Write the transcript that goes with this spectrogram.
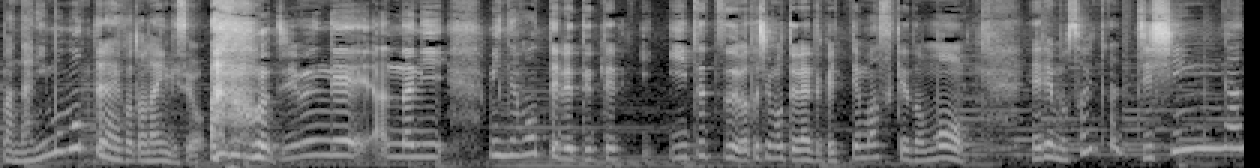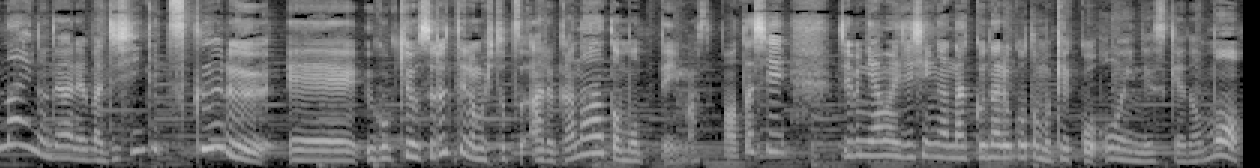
まあ、何も持ってないことないんですよあの自分であんなにみんな持ってるって言って言いつつ私持ってないとか言ってますけどもえでもそういった自信がないのであれば自信で作る、えー、動きをするっていうのも一つあるかなと思っています、まあ、私自分にあまり自信がなくなることも結構多いんですけども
